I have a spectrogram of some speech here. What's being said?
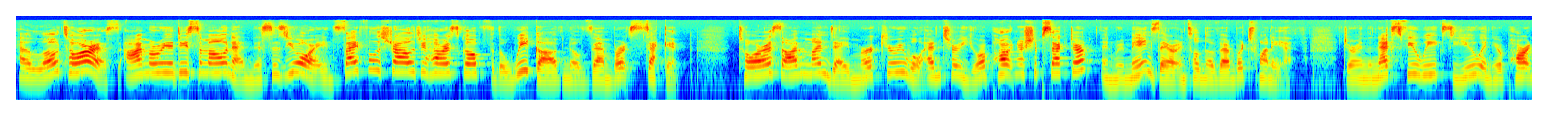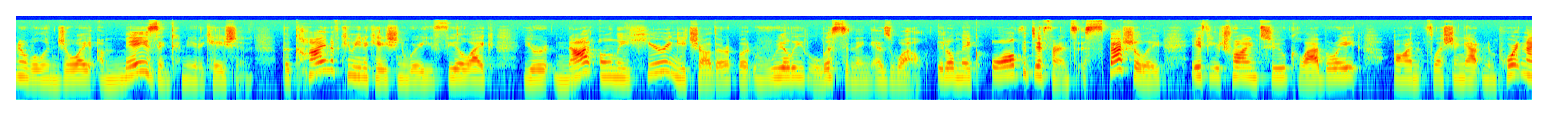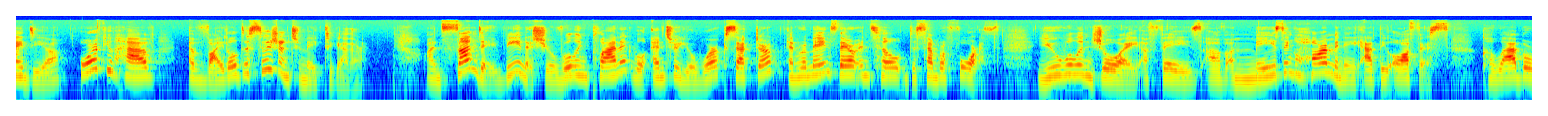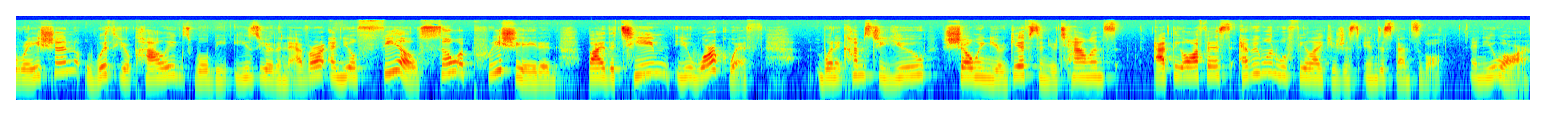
Hello, Taurus. I'm Maria DeSimone, and this is your insightful astrology horoscope for the week of November 2nd. Taurus, on Monday, Mercury will enter your partnership sector and remains there until November 20th. During the next few weeks, you and your partner will enjoy amazing communication. The kind of communication where you feel like you're not only hearing each other, but really listening as well. It'll make all the difference, especially if you're trying to collaborate on fleshing out an important idea or if you have a vital decision to make together. On Sunday, Venus, your ruling planet, will enter your work sector and remains there until December 4th. You will enjoy a phase of amazing harmony at the office. Collaboration with your colleagues will be easier than ever, and you'll feel so appreciated by the team you work with. When it comes to you showing your gifts and your talents at the office, everyone will feel like you're just indispensable, and you are.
